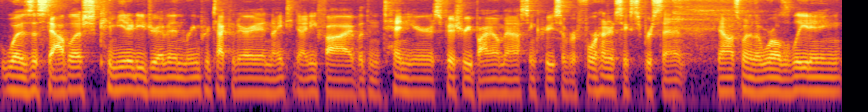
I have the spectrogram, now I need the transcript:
was established community driven marine protected area in 1995 within 10 years fishery biomass increased over 460% now it's one of the world's leading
